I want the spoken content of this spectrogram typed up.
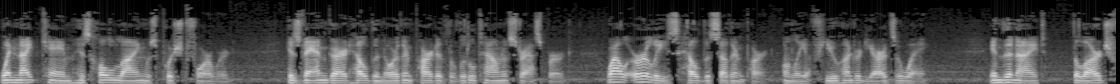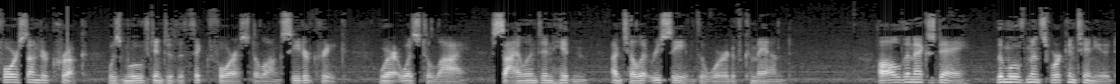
When night came, his whole line was pushed forward. His vanguard held the northern part of the little town of Strasburg, while Early's held the southern part, only a few hundred yards away. In the night, the large force under Crook was moved into the thick forest along Cedar Creek, where it was to lie, silent and hidden, until it received the word of command. All the next day, the movements were continued,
